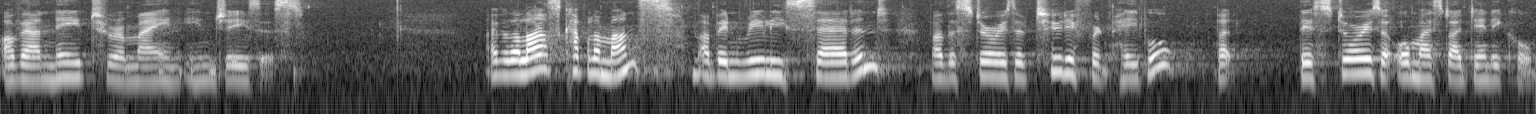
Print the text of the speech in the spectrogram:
of our need to remain in Jesus. Over the last couple of months, I've been really saddened by the stories of two different people, but their stories are almost identical.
